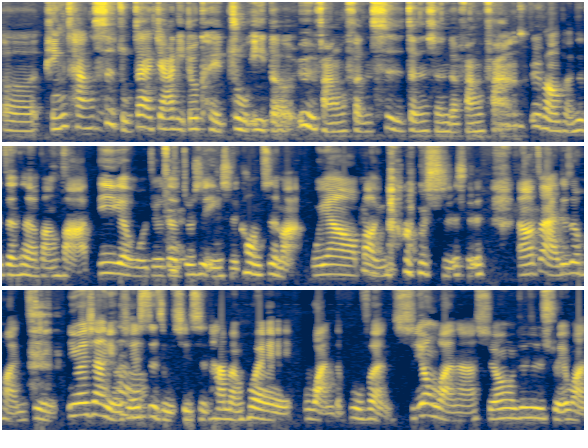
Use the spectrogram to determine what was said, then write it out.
呃，平常事主在家里就可以注意的预防粉刺增生的方法？预防粉刺增生的方法，第一个我觉得就是饮食控制嘛，不要暴饮暴食，然后再来就是环境，因为像有些事主其实他们会碗的部分使用碗啊，使用就是水碗，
